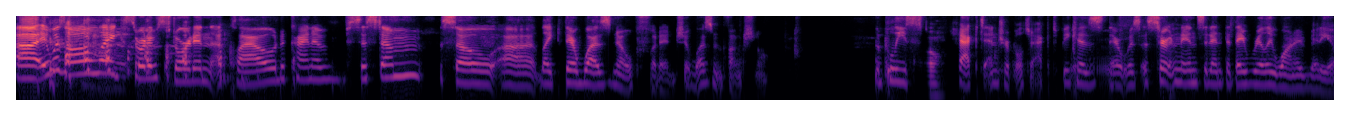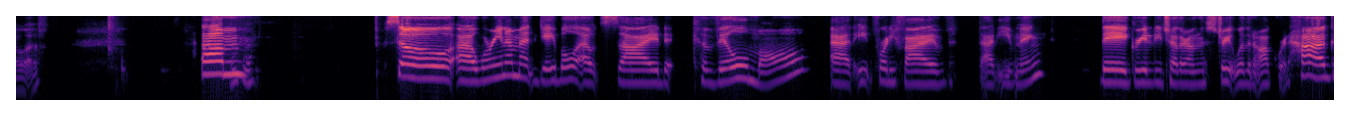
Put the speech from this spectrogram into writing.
Uh, it was all like sort of stored in a cloud kind of system. So, uh, like, there was no footage, it wasn't functional. The police Oh. checked and triple checked because there was a certain incident that they really wanted video of. Um, Okay. so uh, Warriena met Gable outside Cavill Mall at 8:45 that evening. They greeted each other on the street with an awkward hug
